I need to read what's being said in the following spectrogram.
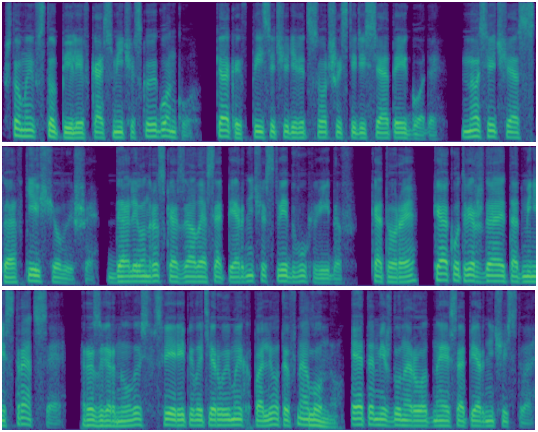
что мы вступили в космическую гонку, как и в 1960-е годы. Но сейчас ставки еще выше. Далее он рассказал о соперничестве двух видов, которое, как утверждает администрация, развернулось в сфере пилотируемых полетов на Луну. Это международное соперничество,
